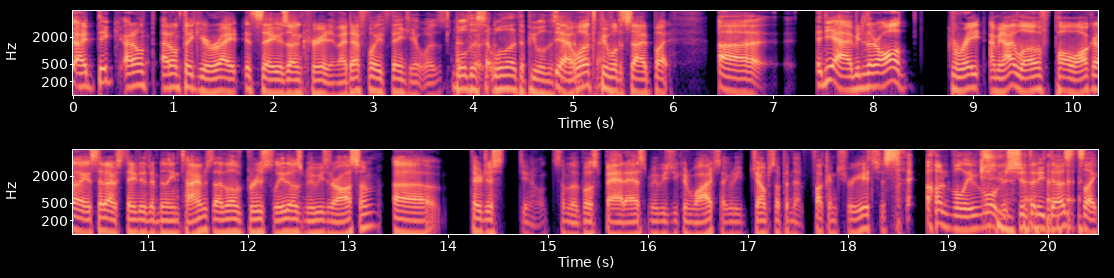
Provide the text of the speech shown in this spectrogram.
I, I think I don't, I don't think you're right. It's saying it was uncreative. I definitely think it was. we'll decide. We'll let the people decide. yeah, we'll let the that. people decide. But uh, and yeah, I mean, they're all great. I mean, I love Paul Walker. Like I said, I've stated a million times. I love Bruce Lee. Those movies are awesome. Uh, they're just you know some of the most badass movies you can watch. Like when he jumps up in that fucking tree, it's just like unbelievable. The shit that he does, it's like,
